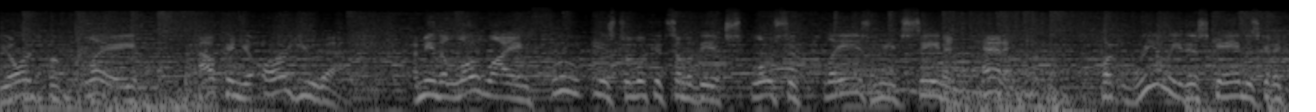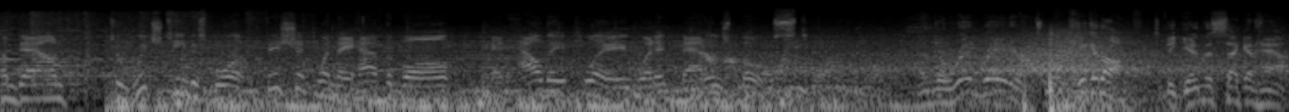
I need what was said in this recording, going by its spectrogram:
yard per play, how can you argue that? I mean, the low-lying fruit is to look at some of the explosive plays we've seen in panic. But really, this game is going to come down to which team is more efficient when they have the ball and how they play when it matters most. And the Red Raiders will kick it off to begin the second half.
